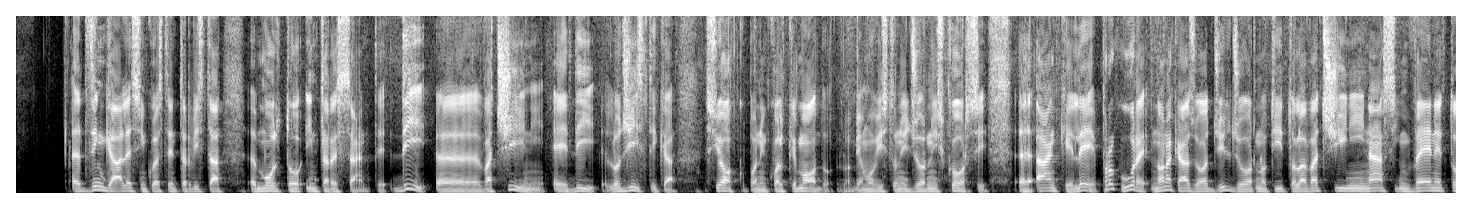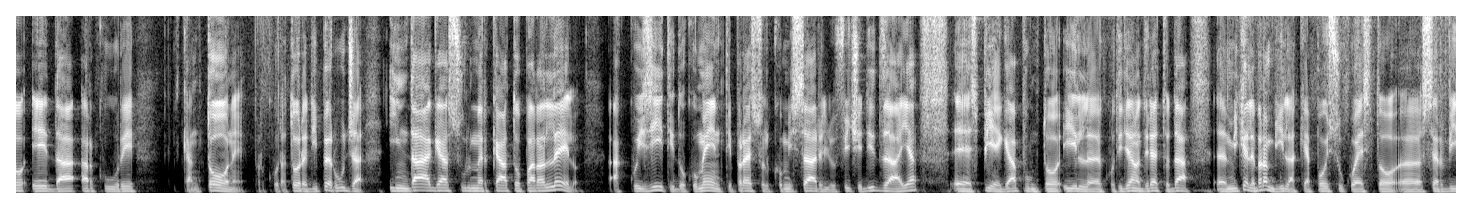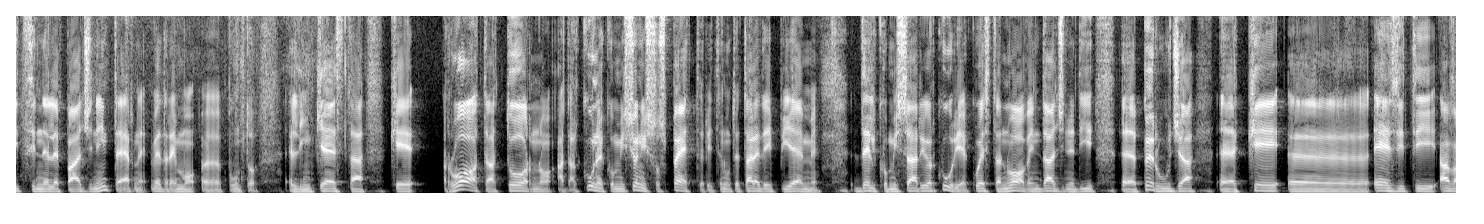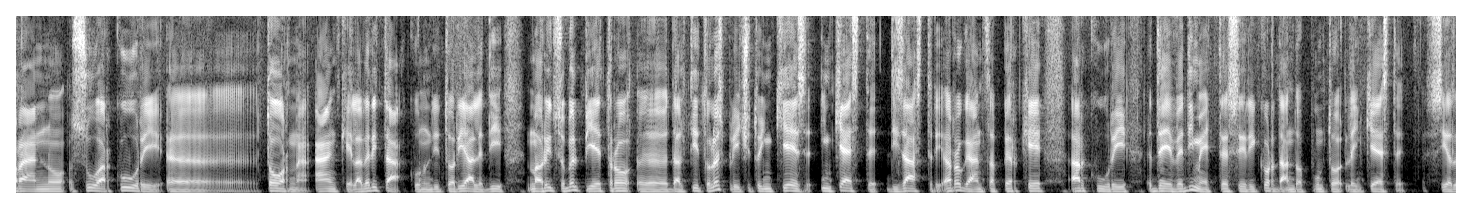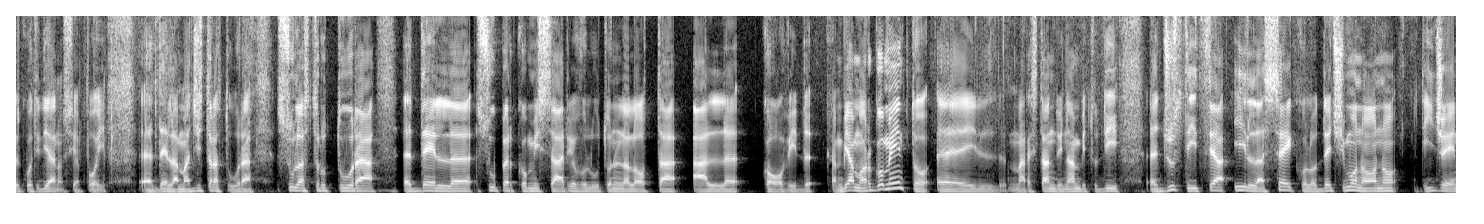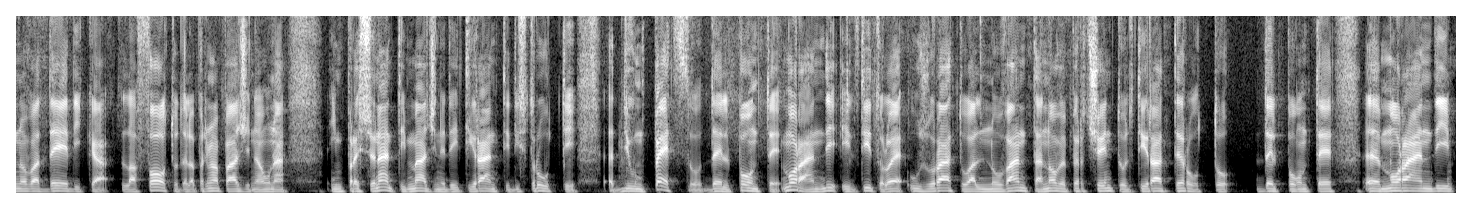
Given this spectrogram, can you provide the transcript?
Zingales in questa intervista eh, molto interessante. Di eh, vaccini e di logistica si occupano in qualche modo, lo abbiamo visto nei giorni scorsi, eh, anche le procure. Non a caso oggi il giorno titola Vaccini in ASI in Veneto e da Arcuri Cantone, procuratore di Perugia, indaga sul mercato parallelo. Acquisiti documenti presso il commissario e gli uffici di Zaia, eh, spiega appunto il quotidiano diretto da eh, Michele Brambilla che ha poi su questo eh, servizi nelle pagine interne. Vedremo eh, appunto l'inchiesta che ruota attorno ad alcune commissioni sospette ritenute tali dai PM del commissario Arcuri e questa nuova indagine di eh, Perugia eh, che eh, esiti avranno su Arcuri. Eh, torna anche la verità con un editoriale di Maurizio Belpietro eh, dal titolo esplicito inchiese, inchieste, disastri, arroganza perché Arcuri deve dimettersi ricordando appunto le inchieste sia del quotidiano sia poi eh, della magistratura sulla struttura del supercommissario necessario voluto nella lotta al Covid. Cambiamo argomento, eh, il, ma restando in ambito di eh, giustizia, il secolo XIX di Genova dedica la foto della prima pagina a una impressionante immagine dei tiranti distrutti eh, di un pezzo del ponte Morandi. Il titolo è Usurato al 99% il tirante rotto del ponte eh, Morandi.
